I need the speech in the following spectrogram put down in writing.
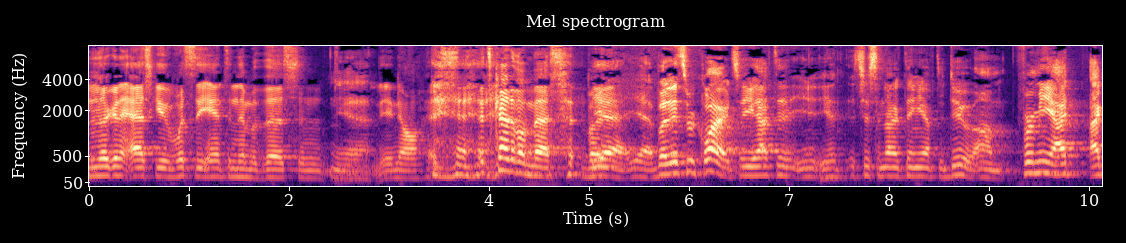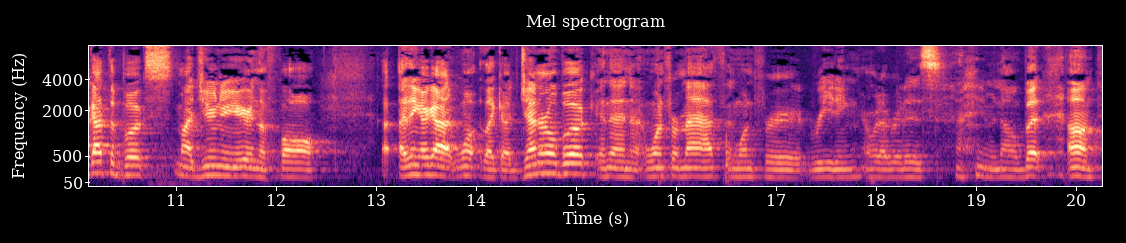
And they're going to ask you what's the antonym of this, and Yeah. you know, it's, it's kind of a mess. But yeah, yeah, but it's required, so you have to. You- it's just another thing you have to do. Um, for me, I I got the books my junior year in the fall. I think I got one, like a general book, and then one for math, and one for reading or whatever it is. I don't even know, but um,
